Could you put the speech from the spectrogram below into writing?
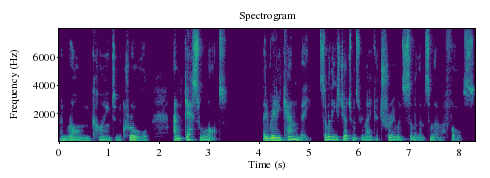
and wrong, kind and cruel. And guess what? They really can be. Some of these judgments we make are true, and some of them, some of them are false.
